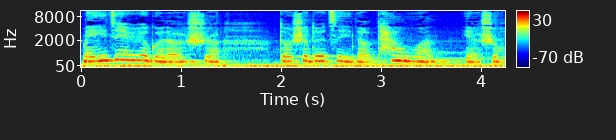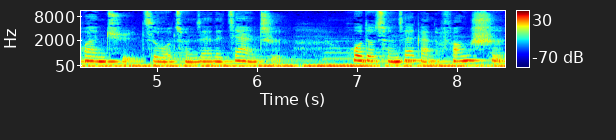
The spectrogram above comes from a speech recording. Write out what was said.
每一件越轨的事，都是对自己的探问，也是换取自我存在的价值，获得存在感的方式。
